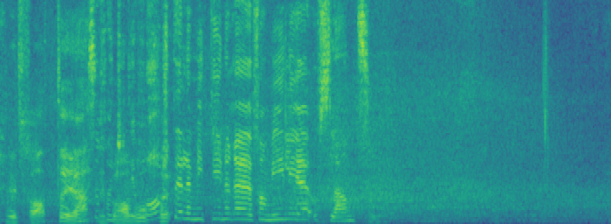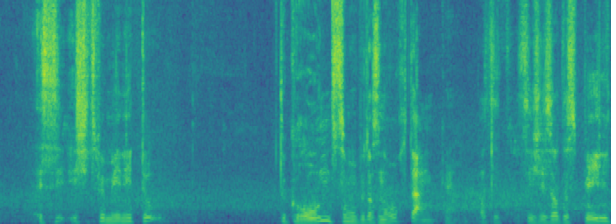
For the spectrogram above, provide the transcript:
Ich werde Vater, ja. Also könntest du dir Wochen. vorstellen, mit deiner Familie aufs Land zu Es ist jetzt für mich nicht der Grund, um über das nachzudenken. Also, es ist ja so das Bild,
